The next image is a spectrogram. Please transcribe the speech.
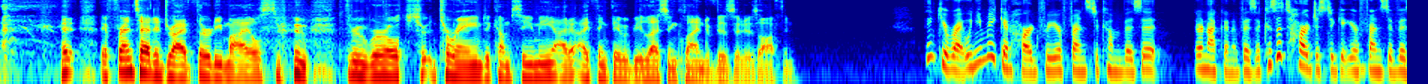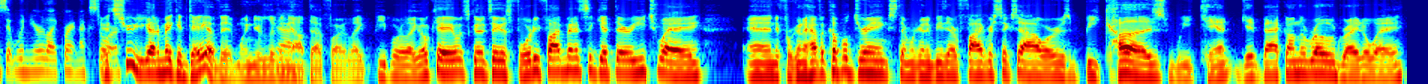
if friends had to drive 30 miles through through rural ter- terrain to come see me, I, I think they would be less inclined to visit as often. I think you're right. When you make it hard for your friends to come visit, they're not going to visit because it's hard just to get your friends to visit when you're like right next door. It's true. You got to make a day of it when you're living Yeah. out that far. Like people are like, okay, it's going to take us 45 minutes to get there each way. And if we're going to have a couple drinks, then we're going to be there five or six hours because we can't get back on the road right away.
